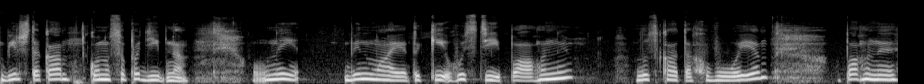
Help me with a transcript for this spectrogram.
більш така конусоподібна. Він має такі густі пагони, луската хвоя, пагони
